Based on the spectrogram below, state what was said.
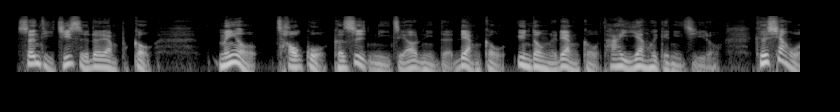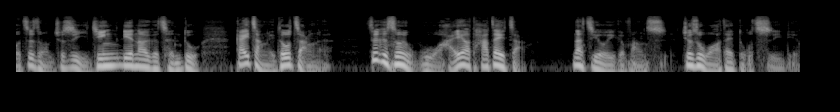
身体即使热量不够，没有超过，可是你只要你的量够，运动的量够，它一样会给你肌肉。可是像我这种就是已经练到一个程度，该长也都长了。这个时候我还要它再长，那只有一个方式，就是我要再多吃一点，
